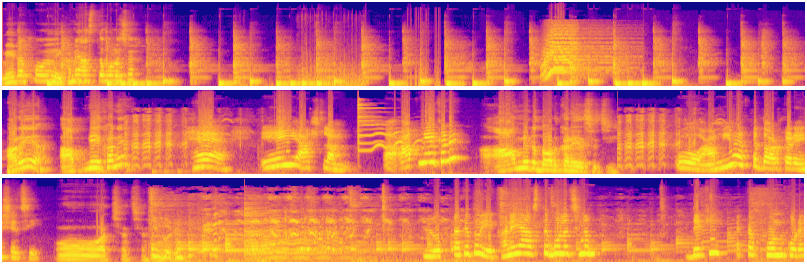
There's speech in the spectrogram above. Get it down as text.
মেয়েটা তো এখানে আসতে বলেছে। আরে আপনি এখানে? হ্যাঁ এই আসলাম। আপনি এখানে? আমি এটা দরকারে এসেছি। ও আমিও একটা দরকারে এসেছি। ও আচ্ছা আচ্ছা। লোকটাকে তো এখানেই আসতে বলেছিলাম। দেখি একটা ফোন করে।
